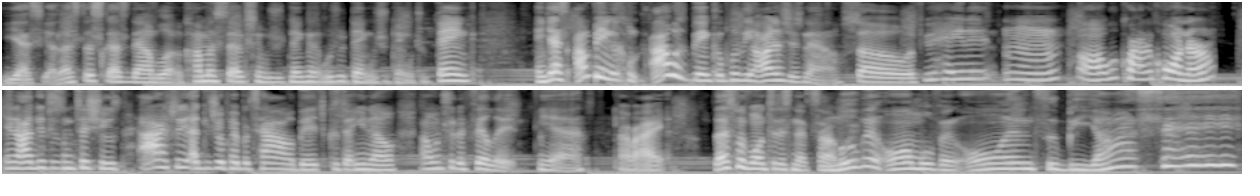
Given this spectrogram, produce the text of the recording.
yes, yeah, let's discuss down below in the comment section what you think, what you think, what you think, what you think. And yes, I'm being, I was being completely honest just now. So if you hate it, mm, oh, we'll cry in the corner, and I'll get you some tissues. Actually, I'll get you a paper towel, bitch, because you know I want you to feel it. Yeah. All right. Let's move on to this next topic. Moving on, moving on to Beyonce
